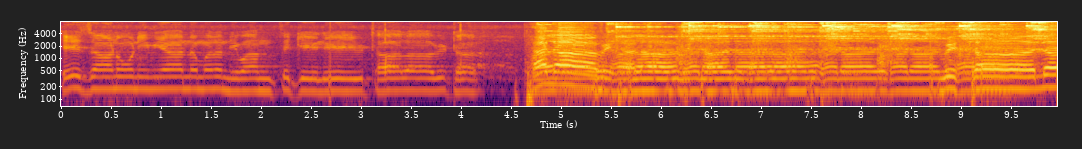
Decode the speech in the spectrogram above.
हे जाणून मिया नमन निवांत केले विठाला विठा विठाला विठाला विठाला विठाला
